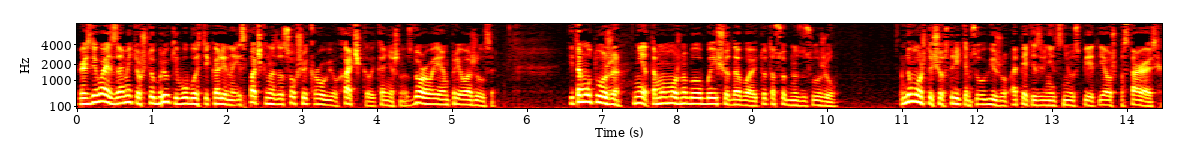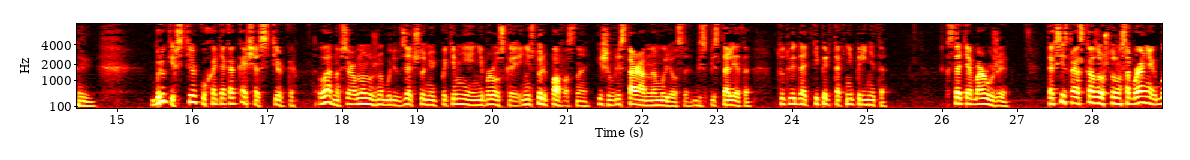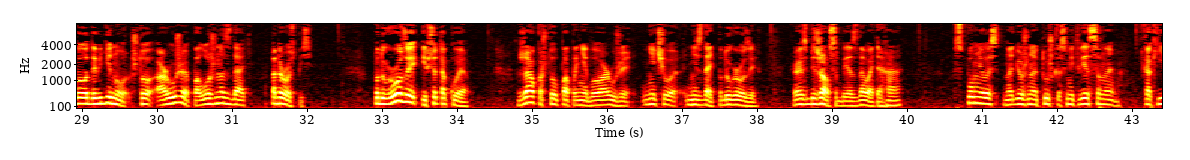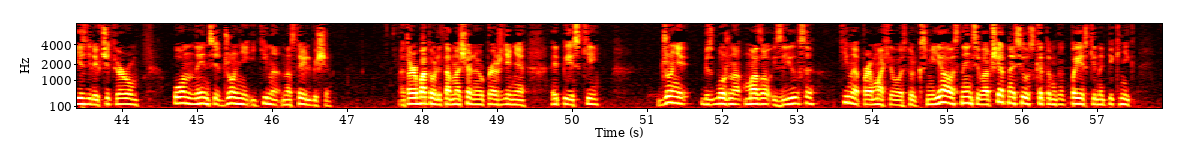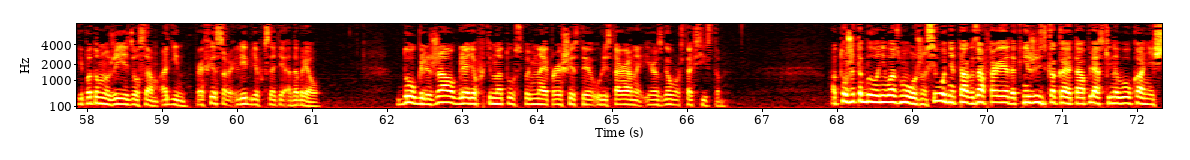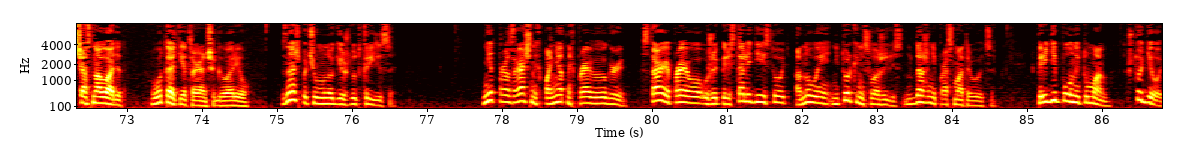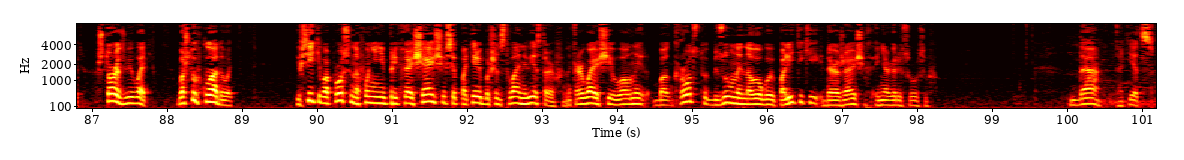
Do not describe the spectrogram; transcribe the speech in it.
Раздеваясь, заметил, что брюки в области колена испачканы засохшей кровью, хачиковой, конечно, здорово я им приложился. И тому тоже, нет, тому можно было бы еще добавить, тот особенно заслужил. Ну, может, еще встретимся, увижу, опять извиниться не успеет, я уж постараюсь. Брюки в стирку, хотя какая сейчас стирка? Ладно, все равно нужно будет взять что-нибудь потемнее, неброское и не столь пафосное. Ишь в ресторан намылился, без пистолета. Тут, видать, теперь так не принято. Кстати, об оружии. Таксист рассказывал, что на собраниях было доведено, что оружие положено сдать, под роспись. Под угрозой и все такое. Жалко, что у папы не было оружия, нечего не сдать под угрозой. Разбежался бы я сдавать, ага. Вспомнилась надежная тушка Смит Вессона, как ездили вчетвером он, Нэнси, Джонни и Тина на стрельбище. Отрабатывали там начальное упражнение APSK. Джонни безбожно мазал и злился. Тина промахивалась, только смеялась. Нэнси вообще относилась к этому как к поездке на пикник. И потом он уже ездил сам, один. Профессор Лебедев, кстати, одобрял. Долго лежал, глядя в темноту, вспоминая происшествие у ресторана и разговор с таксистом. А то же это было невозможно. Сегодня так, завтра эдак, не жизнь какая-то, а пляски на вулкане. Сейчас наладят. Вот и отец раньше говорил. Знаешь, почему многие ждут кризиса? Нет прозрачных, понятных правил игры. Старые правила уже перестали действовать, а новые не только не сложились, но даже не просматриваются. Впереди полный туман. Что делать? Что развивать? Во что вкладывать? И все эти вопросы на фоне непрекращающихся потери большинства инвесторов, накрывающие волны банкротства, безумной налоговой политики и дорожающих энергоресурсов. Да, отец.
